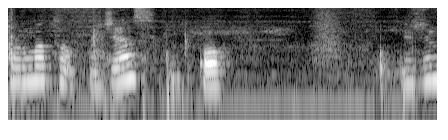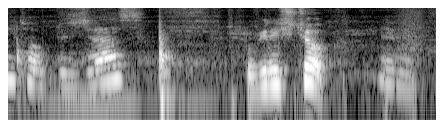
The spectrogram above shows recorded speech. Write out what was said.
hurma toplayacağız. Oh. Üzüm toplayacağız. Bugün iş çok. Evet.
